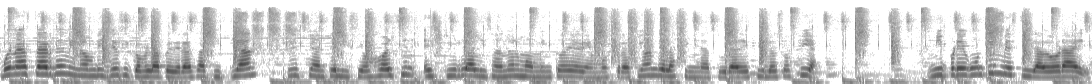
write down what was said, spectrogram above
Buenas tardes, mi nombre es Jessica La Pedraza Quitián, soy estudiante del Liceo Holcim. Estoy realizando el momento de demostración de la asignatura de Filosofía. Mi pregunta investigadora es,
